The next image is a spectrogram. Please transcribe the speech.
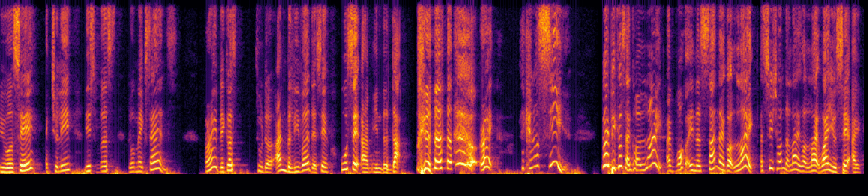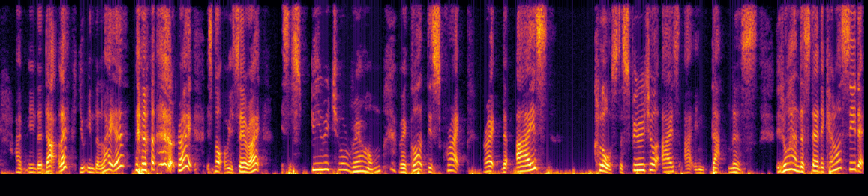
we will say, actually, this verse don't make sense. All right, because to the unbeliever, they say, Who said I'm in the dark? right? They cannot see. Why? Because I got light. I walk in the sun, I got light. I switch on the light, I got light. Why you say I, I'm in the dark? Eh? You in the light, eh? right? It's not what we say, right? It's a spiritual realm where God described, right? The eyes closed. The spiritual eyes are in darkness. They don't understand. They cannot see that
